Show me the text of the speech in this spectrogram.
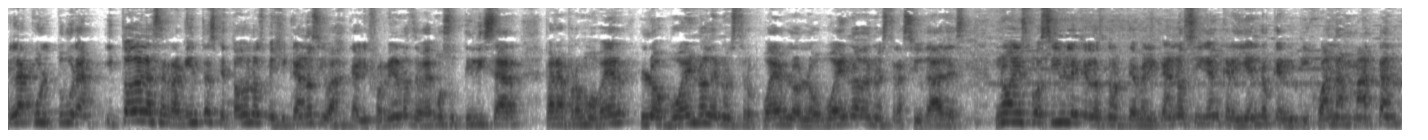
la cultura y todas las herramientas que todos los mexicanos y baja californianos debemos utilizar para promover lo bueno de nuestro pueblo, lo bueno de nuestras ciudades. No es posible que los norteamericanos sigan creyendo que en Tijuana matan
